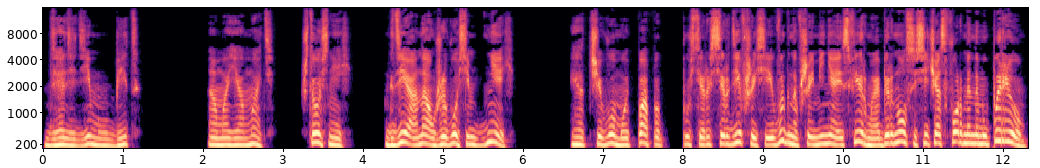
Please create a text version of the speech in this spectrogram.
Дядя Дима убит, а моя мать? Что с ней? Где она уже восемь дней? И от чего мой папа, пусть и рассердившийся и выгнавший меня из фирмы, обернулся сейчас форменным упырем?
